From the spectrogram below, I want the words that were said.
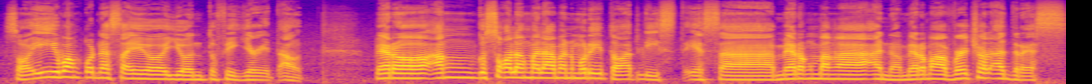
So, iiwan ko na sa iyo 'yon to figure it out. Pero ang gusto ko lang malaman mo rito at least is uh, merong mga ano, merong mga virtual address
